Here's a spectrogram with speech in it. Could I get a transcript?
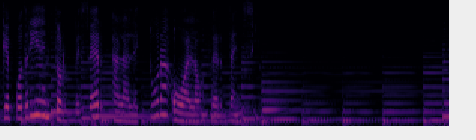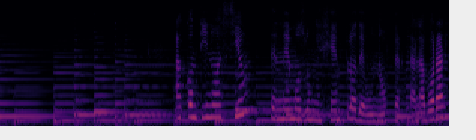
que podría entorpecer a la lectura o a la oferta en sí. A continuación tenemos un ejemplo de una oferta laboral.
